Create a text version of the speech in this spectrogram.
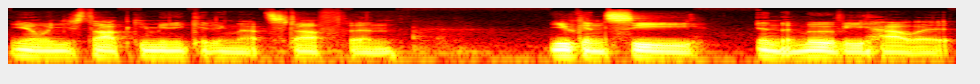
you know when you stop communicating that stuff then you can see in the movie how it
